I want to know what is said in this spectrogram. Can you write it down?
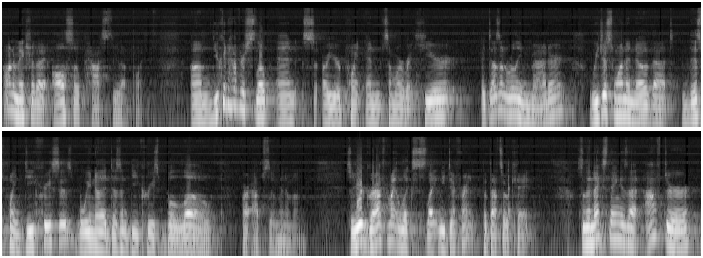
I want to make sure that I also pass through that point. Um, you can have your slope end or your point end somewhere right here. It doesn't really matter. We just want to know that this point decreases, but we know that it doesn't decrease below our absolute minimum. So your graph might look slightly different, but that's okay. So the next thing is that after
